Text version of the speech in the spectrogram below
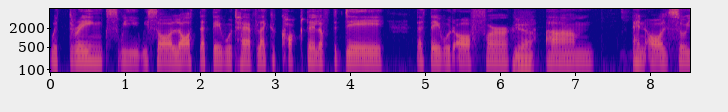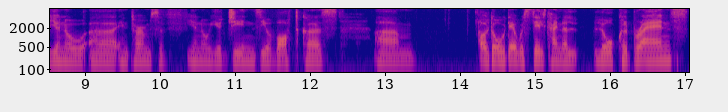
with drinks, we we saw a lot that they would have like a cocktail of the day that they would offer Yeah. um, and also you know uh, in terms of you know your gins your vodkas um, although they were still kind of local brands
